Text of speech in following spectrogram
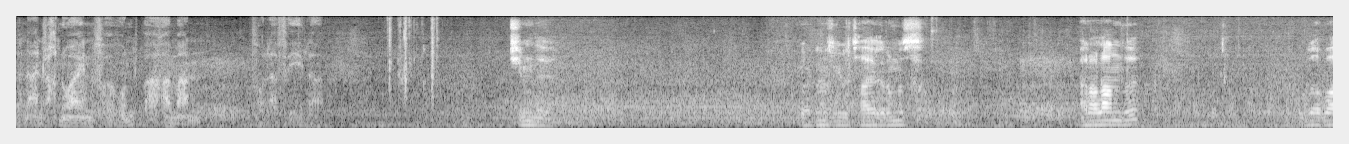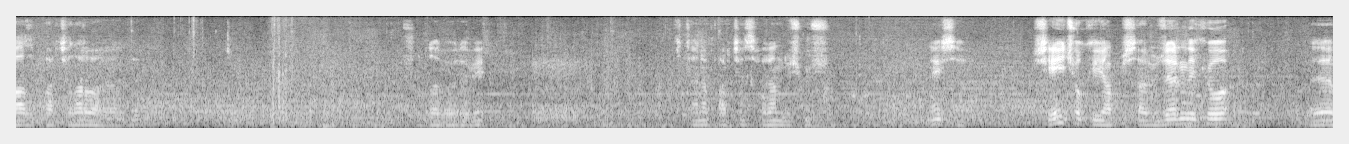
sondern einfach nur ein verwundbarer Mann Şimdi gördüğünüz gibi Tiger'ımız aralandı. Burada bazı parçalar var herhalde. Şurada böyle bir iki tane parçası falan düşmüş. Neyse. Şeyi çok iyi yapmışlar. Üzerindeki o e,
